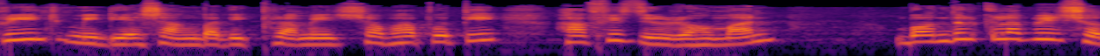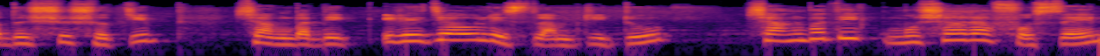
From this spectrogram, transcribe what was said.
প্রিন্ট মিডিয়া সাংবাদিক ফ্রামের সভাপতি হাফিজুর রহমান, বন্দর ক্লাবের সদস্য সচিব সাংবাদিক রেজাউল ইসলাম টিটু সাংবাদিক মোশাররফ হোসেন,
